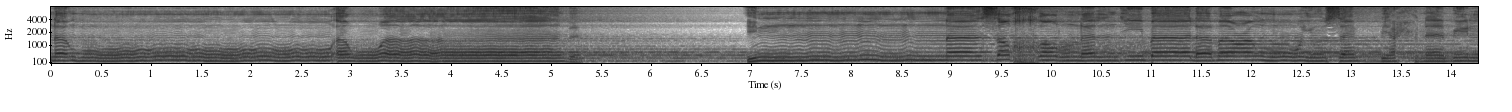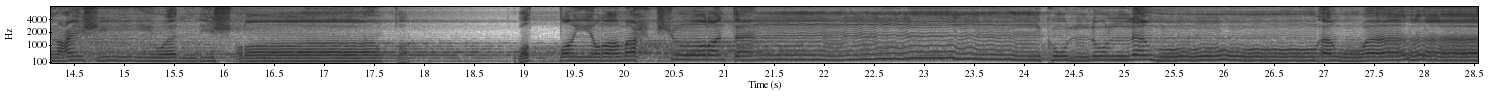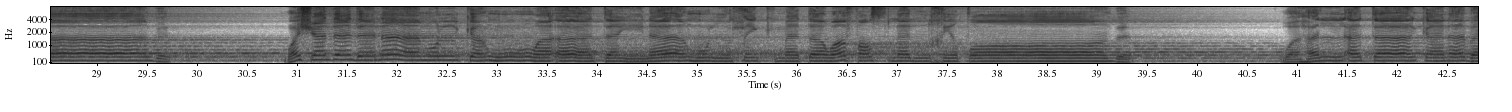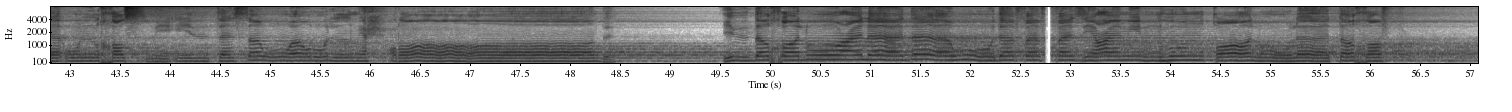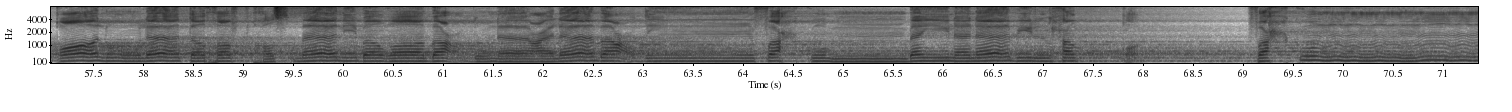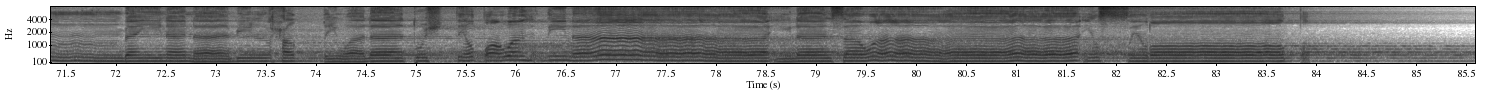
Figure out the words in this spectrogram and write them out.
إنه أواب. إنا سخرنا الجبال معه يسبحن بالعشي والإشراق. والطير محشورة كل له أواب. وشددنا ملكه وآتيناه الحكمة وفصل الخطاب. وهل أتاك نبأ الخصم إذ تسوروا المحراب؟ إذ دخلوا على داود ففزع منهم قالوا لا تخف. قالوا لا تخف خصمان بغى بعضنا على بعض فاحكم بيننا بالحق فاحكم بيننا بالحق ولا تشطط واهدنا إلى سواء الصراط.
